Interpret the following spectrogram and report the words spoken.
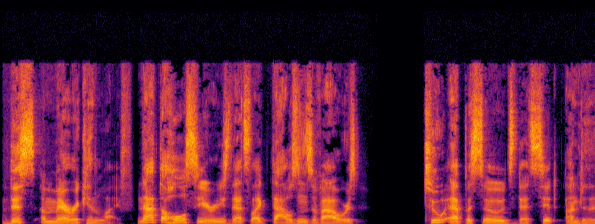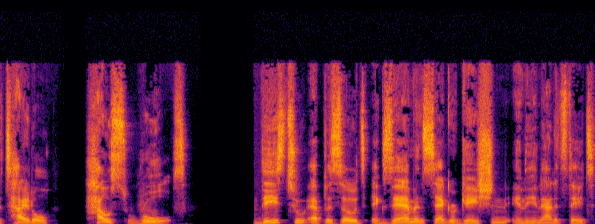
This American Life. Not the whole series, that's like thousands of hours. Two episodes that sit under the title House Rules. These two episodes examine segregation in the United States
